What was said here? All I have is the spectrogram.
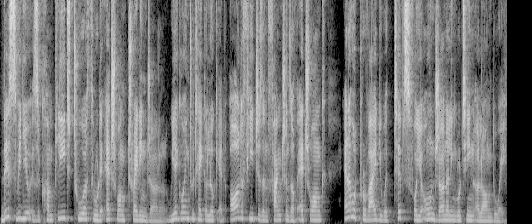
This video is a complete tour through the Edgewonk Trading Journal. We are going to take a look at all the features and functions of Edgewonk and I will provide you with tips for your own journaling routine along the way.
